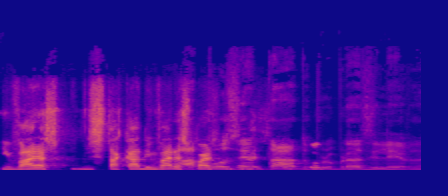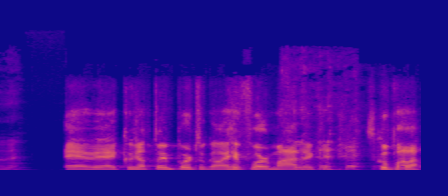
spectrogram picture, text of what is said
em várias destacado em várias Aposentado partes. Aposentado para o brasileiro, né? É, é que eu já estou em Portugal, reformado aqui. Desculpa lá.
